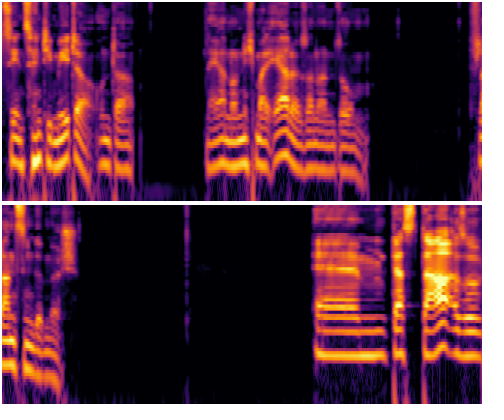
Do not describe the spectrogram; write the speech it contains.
10 Zentimeter unter, naja, noch nicht mal Erde, sondern so ein Pflanzengemisch. Ähm, dass da, also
